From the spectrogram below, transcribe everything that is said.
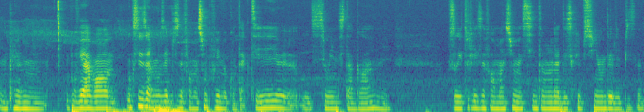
Donc, euh, vous pouvez avoir. Donc, si vous avez plus d'informations, vous pouvez me contacter euh, sur Instagram. Vous aurez toutes les informations ici dans la description de l'épisode.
